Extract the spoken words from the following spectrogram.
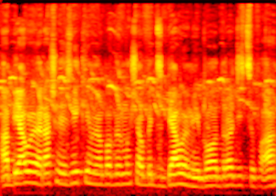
a biały raczej z nikim, no bo by musiał być z białymi, bo od rodziców, a,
